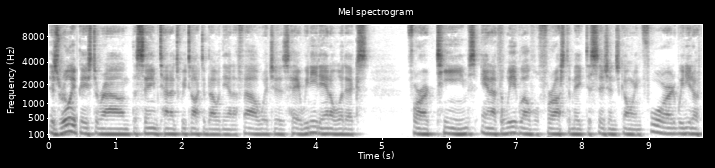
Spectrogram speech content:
is really based around the same tenets we talked about with the NFL, which is, hey, we need analytics for our teams and at the league level for us to make decisions going forward. We need a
